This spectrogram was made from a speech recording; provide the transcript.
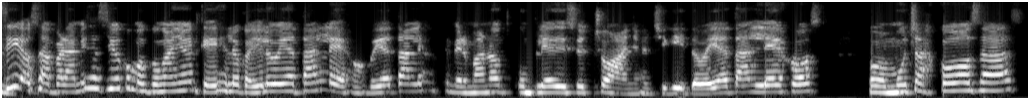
sí, o sea, para mí sí ha sido como que un año en el que dije lo que yo lo veía tan lejos, veía tan lejos que mi hermano cumplía 18 años, el chiquito, veía tan lejos como muchas cosas,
